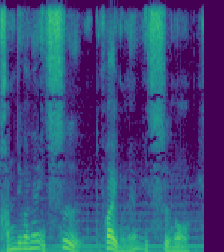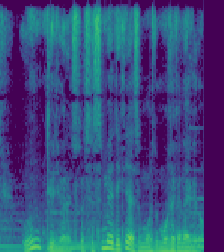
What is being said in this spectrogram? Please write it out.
漢字がね5つ5ね5つの運っていう字はねちょっと説明できないです申し訳ないけど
